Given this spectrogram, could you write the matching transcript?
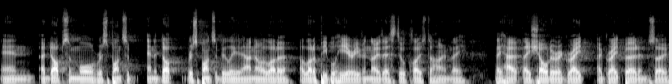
and adopt some more responsi- and adopt responsibility. I know a lot of a lot of people here, even though they're still close to home, they they have they shoulder a great a great burden. So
